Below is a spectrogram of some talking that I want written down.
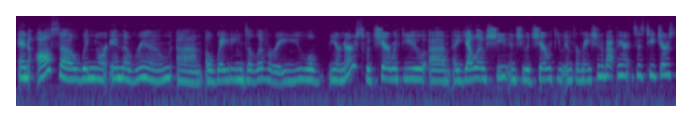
And also, when you're in the room um, awaiting delivery, you will your nurse would share with you um, a yellow sheet, and she would share with you information about parents as teachers.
